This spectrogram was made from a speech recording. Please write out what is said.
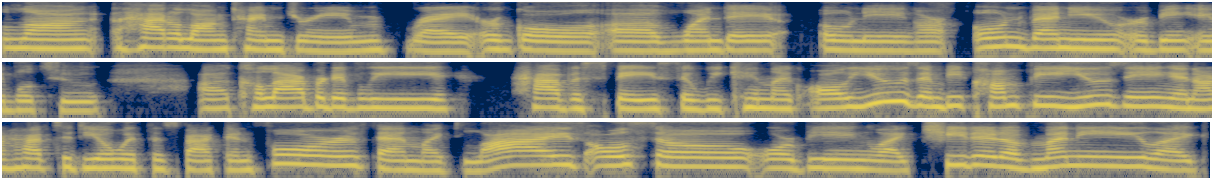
long had a long time dream, right? Or goal of one day owning our own venue or being able to uh, collaboratively have a space that we can like all use and be comfy using and not have to deal with this back and forth and like lies also or being like cheated of money like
